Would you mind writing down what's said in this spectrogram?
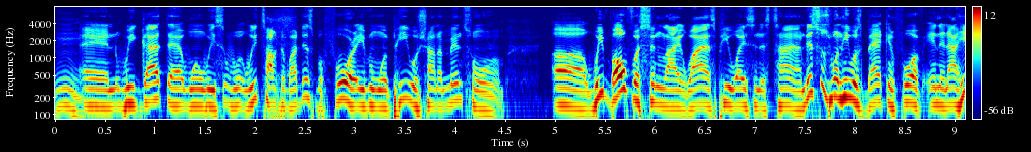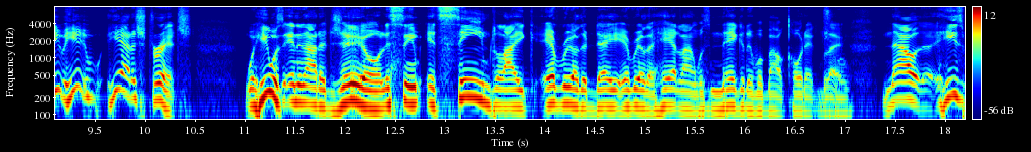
Mm. And we got that when we we talked about this before, even when P was trying to mentor him. Uh, we both were sitting like, why is P wasting his time? This was when he was back and forth in and out. He he he had a stretch where he was in and out of jail, it seemed it seemed like every other day, every other headline was negative about Kodak Black. Now uh, he's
